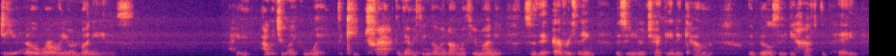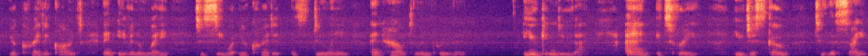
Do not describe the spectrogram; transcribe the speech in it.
Do you know where all your money is? Hey, how would you like a way to keep track of everything going on with your money so that everything that's in your checking account, the bills that you have to pay, your credit cards, and even a way to see what your credit is doing and how to improve it? You can do that. And it's free. You just go to the site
